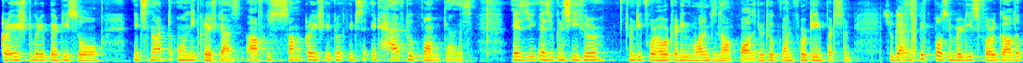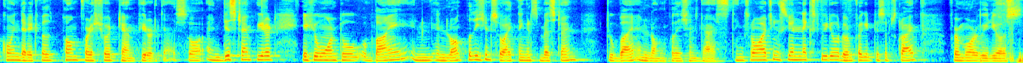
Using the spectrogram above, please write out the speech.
crashed very badly so it's not only crash guys after some crash it it's it have to pump guys as you as you can see here 24 hour trading volume is now positive 2.14 percent. So guys big possibilities for Gala coin that it will pump for a short time period guys. So in this time period if you want to buy in, in long position so I think it's best time to buy in long position guys. Thanks for watching. See you in next video. Don't forget to subscribe for more videos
